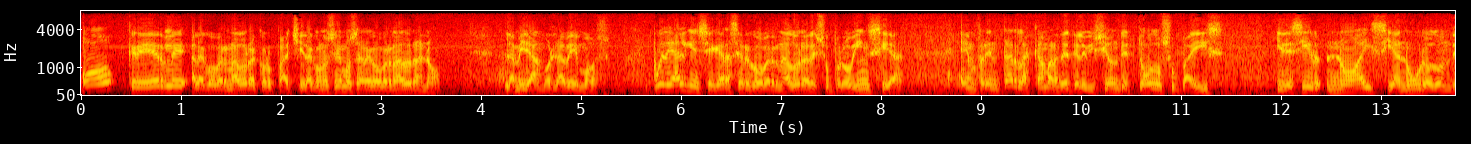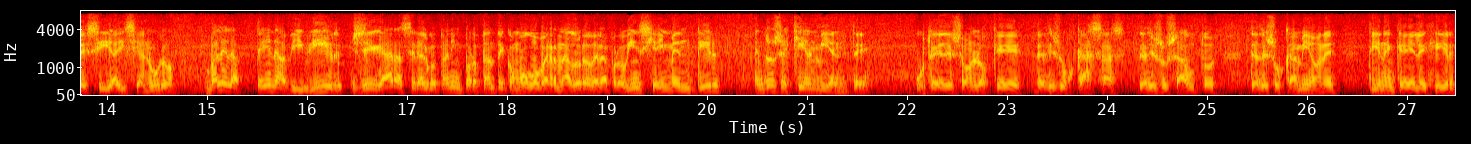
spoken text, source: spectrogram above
o creerle a la gobernadora Corpachi. ¿La conocemos a la gobernadora? No. La miramos, la vemos. ¿Puede alguien llegar a ser gobernadora de su provincia? ¿Enfrentar las cámaras de televisión de todo su país? y decir no hay cianuro donde sí hay cianuro? ¿Vale la pena vivir, llegar a ser algo tan importante como gobernadora de la provincia y mentir? Entonces, ¿quién miente? Ustedes son los que desde sus casas, desde sus autos, desde sus camiones, tienen que elegir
